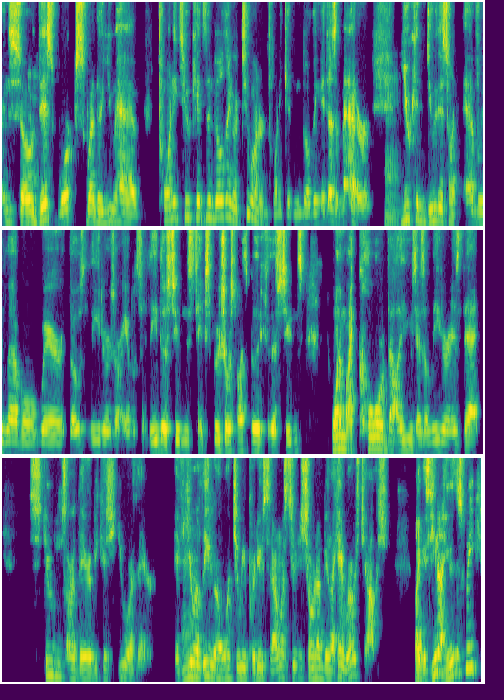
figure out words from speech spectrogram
And so yeah. this works whether you have 22 kids in the building or 220 kids in the building. It doesn't matter. Hmm. You can do this on every level where those leaders are able to lead those students, take spiritual responsibility for those students. One of my core values as a leader is that students are there because you are there. If you're a hmm. leader, I want you to reproduce it. I want students showing up being like, hey, where was Josh? Like, is he not here this week?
